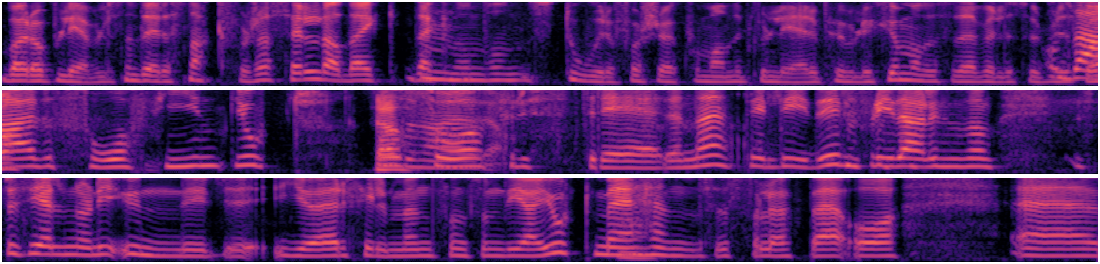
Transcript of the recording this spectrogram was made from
bare opplevelsene deres snakke for seg selv. Da. Det, er, ikke- det er ikke Mm. noen sånn store forsøk på å manipulere publikum. og det jeg veldig stor Og det er så fint gjort. Ja. Og så er- frustrerende til tider. Fordi det er liksom sånn Spesielt når de undergjør filmen sånn som de har gjort, med Mm. hendelsesforløpet og eh,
